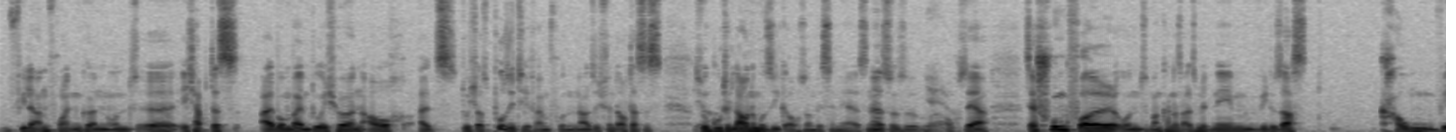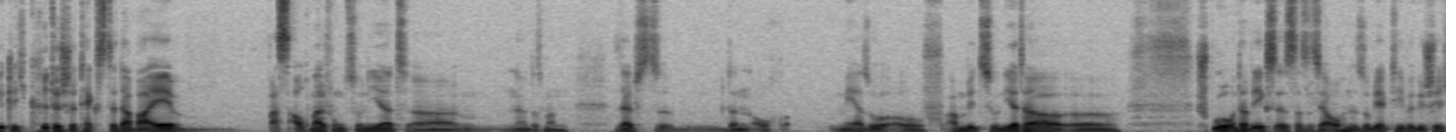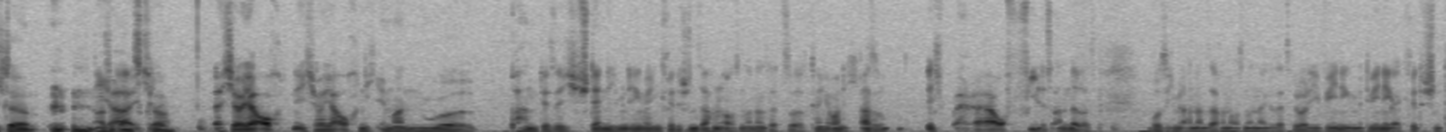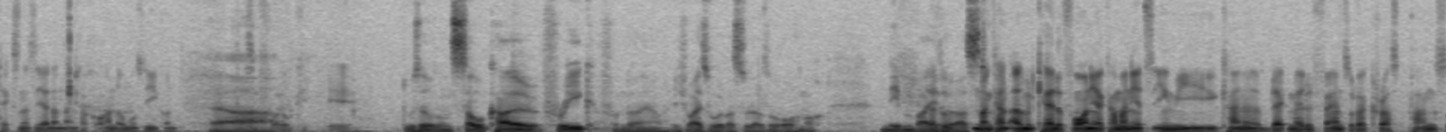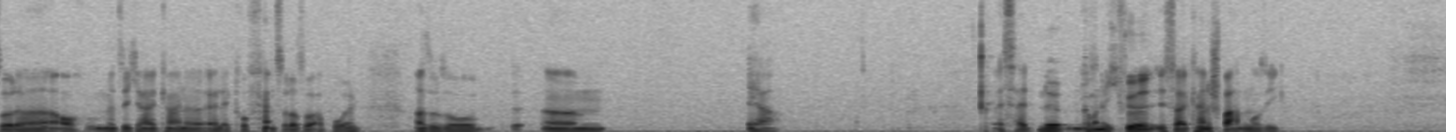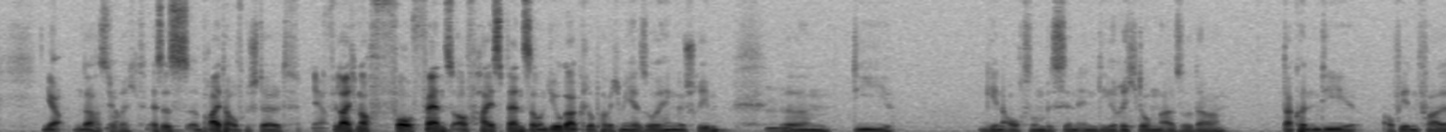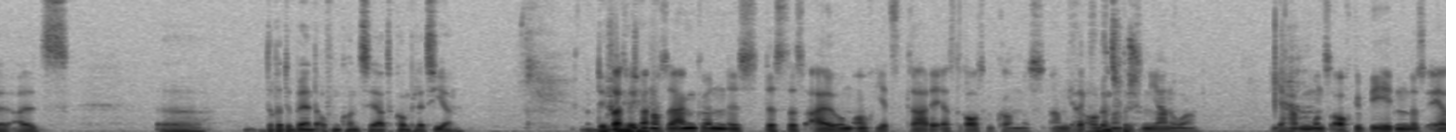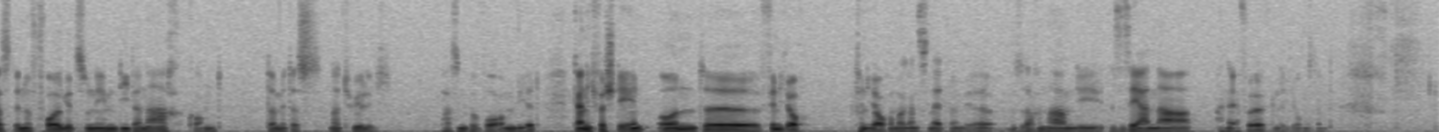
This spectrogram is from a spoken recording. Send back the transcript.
viele anfreunden können. Und äh, ich habe das Album beim Durchhören auch als durchaus positiv empfunden. Also ich finde auch, dass es so Ja. gute Laune Musik auch so ein bisschen mehr ist. Ne? Es ist so Ja, ja. auch sehr, sehr schwungvoll und man kann das alles mitnehmen. Wie du sagst, kaum wirklich kritische Texte dabei, was auch mal funktioniert, äh, ne, dass man selbst äh, dann auch mehr so auf ambitionierter äh, Spur unterwegs ist. Das ist ja auch eine subjektive Geschichte. Also Ja, ganz ich, klar. Ich höre ja auch, ich höre ja auch nicht immer nur Punk, der sich ständig mit irgendwelchen kritischen Sachen auseinandersetzt. Das kann ich auch nicht. Also ich höre auch vieles anderes, wo sich mit anderen Sachen auseinandergesetzt wird oder die wenige, mit weniger kritischen Texten. Das ist ja dann einfach auch andere Musik und das ist Ja, voll okay. du bist ja so ein Soul-Freak, von daher, ich weiß wohl, was du da so auch noch nebenbei Also hörst. man kann, also mit California kann man jetzt irgendwie keine Black Metal Fans oder Crust Punks oder auch mit Sicherheit keine Elektro Fans oder so abholen. Also so, äh, ähm, ja. Ist halt Nö, kann man nicht für, ist halt keine Spartenmusik. Ja, da hast Ja. du recht. Es ist breiter aufgestellt. Ja. Vielleicht noch for Fans of High Spencer und Yoga Club habe ich mir hier so hingeschrieben. Mhm. Ähm, die gehen auch so ein bisschen in die Richtung. Also da, da könnten die auf jeden Fall als äh, dritte Band auf dem Konzert komplettieren. Was wir gerade noch sagen können, ist, dass das Album auch jetzt gerade erst rausgekommen ist, am Ja, auch ganz 26. Januar. Die haben uns auch gebeten, das erst in eine Folge zu nehmen, die danach kommt, damit das natürlich passend beworben wird. Kann ich verstehen und äh, finde ich auch finde ich auch immer ganz nett, wenn wir Sachen haben, die sehr nah an der Veröffentlichung sind.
